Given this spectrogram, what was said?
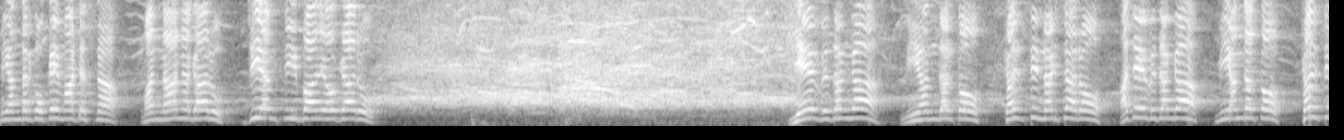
మీ అందరికి ఒకే మాట ఇస్తున్నా మా నాన్నగారు జిఎంసి బాలయోగ్ గారు ఏ విధంగా మీ అందరితో కలిసి నడిచారో అదే విధంగా మీ అందరితో కలిసి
